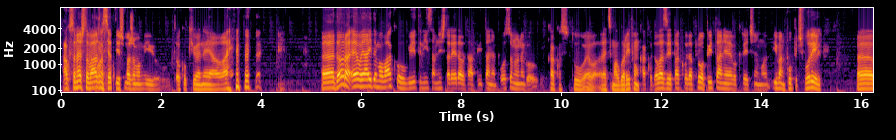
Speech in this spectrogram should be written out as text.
Ako se nešto važno sjetiš, možemo mi u toku Q&A ovaj. e, dobro, evo ja idem ovako, u biti nisam ništa redao ta pitanja posebno, nego kako su tu, evo, recimo algoritmom kako dolaze, tako da prvo pitanje, evo krećemo Ivan Pupić-Furilj, E,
